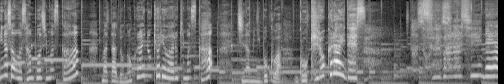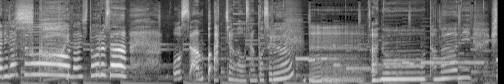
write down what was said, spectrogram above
皆さんは散歩をしますか？またどのくらいの距離を歩きますか？ちなみに僕は5キロくらいです。素晴らしいね。ありがとすうナイストールさんお散歩あっちゃんはお散歩する？うーん。あのー、たまに一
